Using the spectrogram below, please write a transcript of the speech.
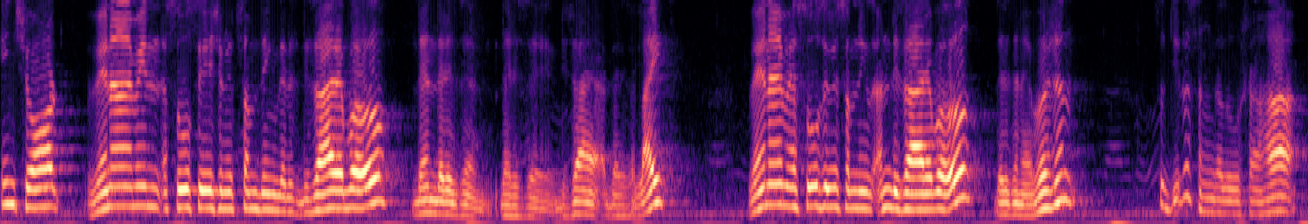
in short, when I am in association with something that is desirable, then there is a there is a desire, there is a like. When I am associated with something undesirable, there is an aversion. So Jita Sangadoshaha,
